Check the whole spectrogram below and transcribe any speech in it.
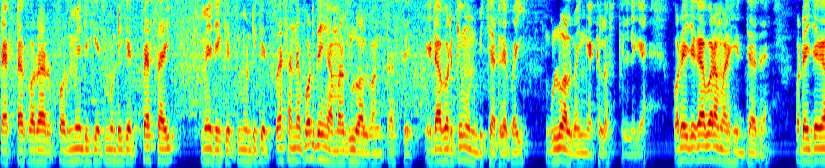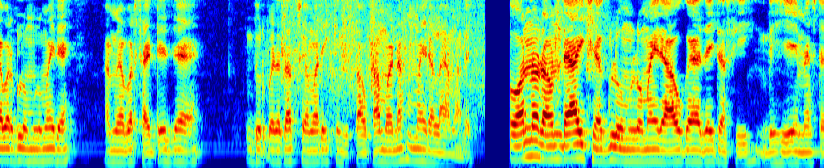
প্যাকটা করার পর মেডিকেট মেডিকেট পেঁচাই। মেডিকেট মেডিকেট পেঁচানোর পর দেখি আমার গ্লোয়াল ভাঙতেছে। এটা আবার কেমন বিচার রে ভাই? গ্লোয়াল ভাঙ্গা খেলো স্কিল লিগে। পরে এই জায়গায় আবার আমার হিট দেয় পরে এই জায়গায় আবার গ্লুমলু মাইরে আমি আবার সাইডে যায় দূর পেরে যাচ্ছি আমারই কিন্তু তাও কাম হয় না, মাইরা লাই আমারে। তো অন্য রাউন্ডে আইসা গ্লুমলু মাইরা আউগায়া যাইতাছি। দেখি এই ম্যাচটা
